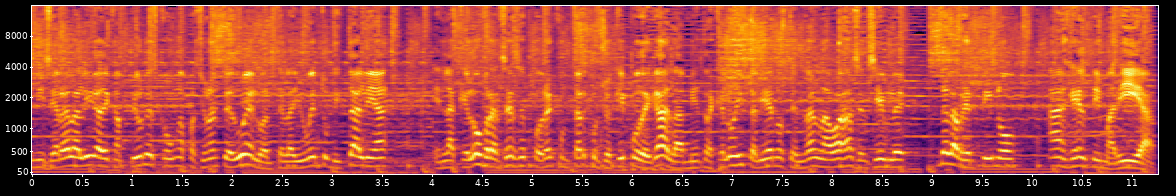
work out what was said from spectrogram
iniciará la Liga de Campeones con un apasionante duelo ante la Juventus de Italia en la que los franceses podrán contar con su equipo de gala, mientras que los italianos tendrán la baja sensible del argentino Ángel Di María.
